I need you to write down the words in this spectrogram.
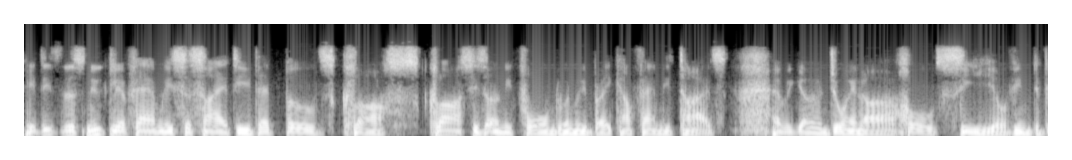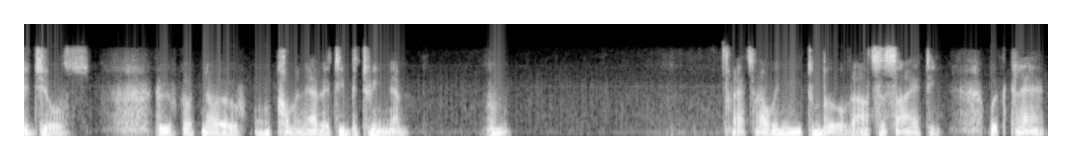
It is this nuclear family society that builds class. Class is only formed when we break our family ties and we go and join our whole sea of individuals who've got no commonality between them. Hmm? That's how we need to build our society with clan.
